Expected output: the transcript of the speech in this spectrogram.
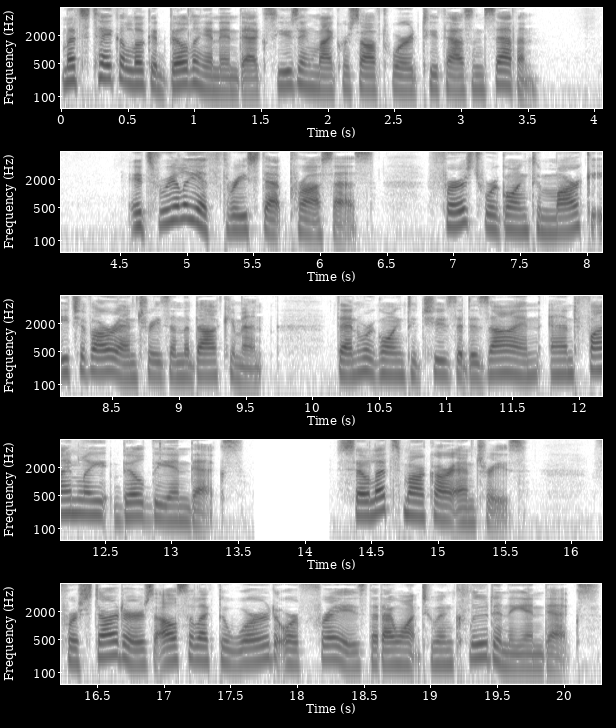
Let's take a look at building an index using Microsoft Word 2007. It's really a three-step process. First, we're going to mark each of our entries in the document. Then we're going to choose a design, and finally, build the index. So let's mark our entries. For starters, I'll select a word or phrase that I want to include in the index.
